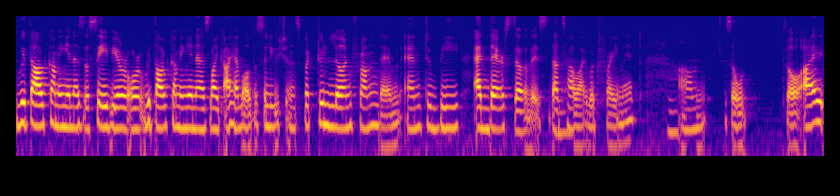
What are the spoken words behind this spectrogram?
without coming in as a savior or without coming in as like i have all the solutions but to learn from them and to be at their service that's mm. how i would frame it um, so so i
